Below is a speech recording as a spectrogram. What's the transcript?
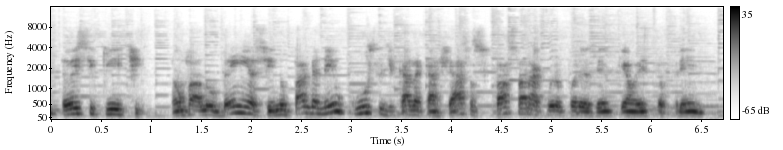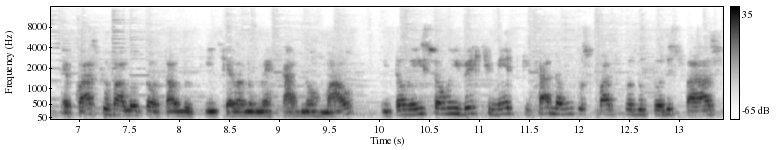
Então esse kit É um valor bem assim, não paga nem o custo de cada cachaça. Só a Saracura, por exemplo, que é um extra frame, é quase que o valor total do kit ela no mercado normal. Então isso é um investimento que cada um dos quatro produtores faz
